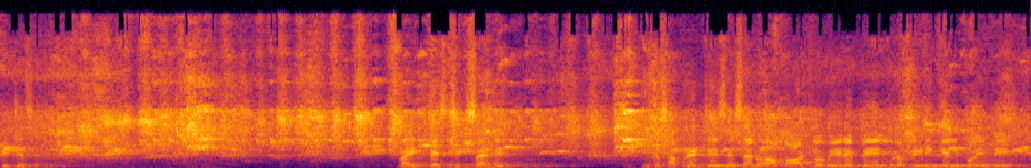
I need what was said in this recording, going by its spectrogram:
ఫీడ్ చేసే. వైట్ ఫేస్ చిక్స్ అండి. ఇంకా సపరేట్ చేసేసాను. ఆ పాట్లో వేరే పేరు కూడా బ్రీడింగ్కి వెళ్ళిపోయింది.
